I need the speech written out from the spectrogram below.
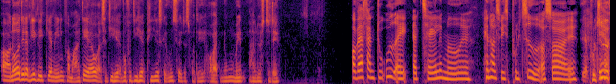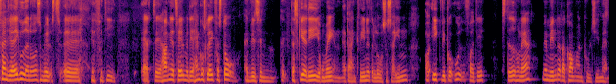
Og noget af det, der virkelig ikke giver mening for mig, det er jo altså de her, hvorfor de her piger skal udsættes for det, og at nogle mænd har lyst til det. Og hvad fandt du ud af at tale med øh, henholdsvis politiet og så... Øh, ja, politiet det fandt jeg ikke ud af noget som helst, øh, fordi at øh, ham jeg talte med det, han kunne slet ikke forstå, at hvis en, der sker det i romanen, at der er en kvinde, der låser sig inde, og ikke vil gå ud fra det sted, hun er, medmindre der kommer en politimand.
